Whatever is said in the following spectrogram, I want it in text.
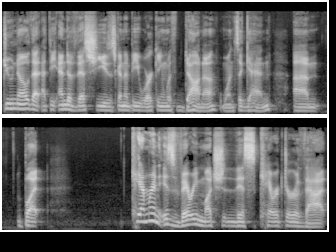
do know that at the end of this she's going to be working with Donna once again. Um, but Cameron is very much this character that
